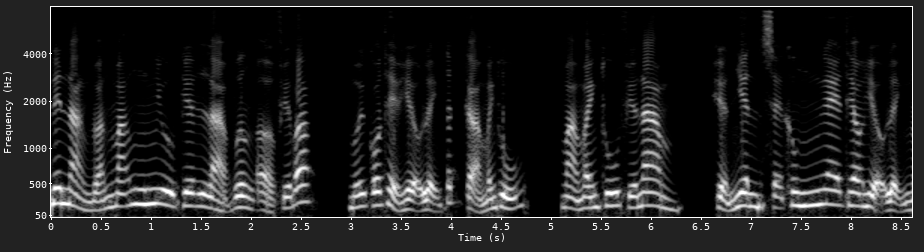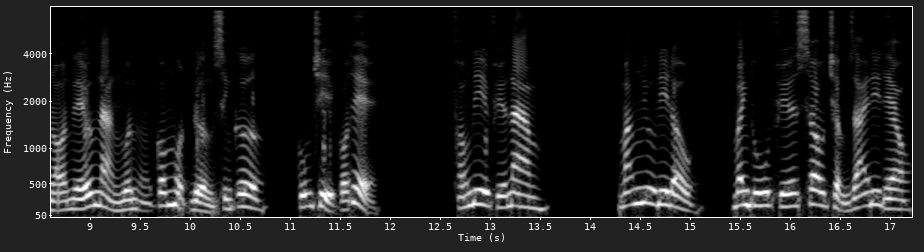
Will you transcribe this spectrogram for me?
nên nàng đoán mãng như kia là vương ở phía bắc, mới có thể hiệu lệnh tất cả manh thú, mà manh thú phía nam, hiển nhiên sẽ không nghe theo hiệu lệnh nó nếu nàng muốn có một đường sinh cơ, cũng chỉ có thể phóng đi phía nam. Mãng như đi đầu, manh thú phía sau chậm rãi đi theo,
